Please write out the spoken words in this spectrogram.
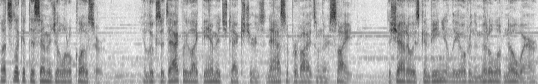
Let's look at this image a little closer. It looks exactly like the image textures NASA provides on their site. The shadow is conveniently over in the middle of nowhere,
